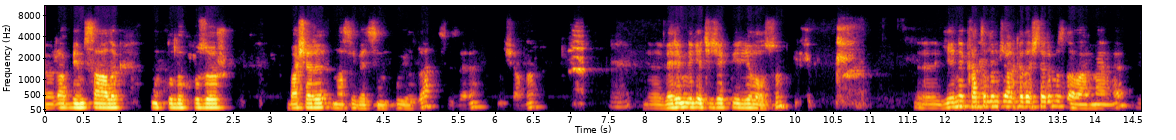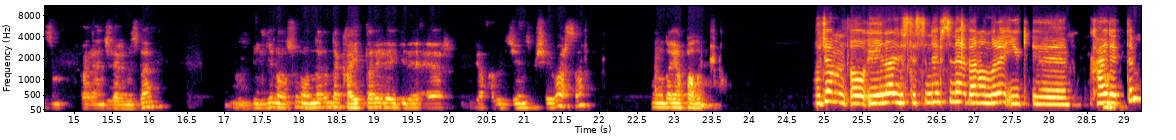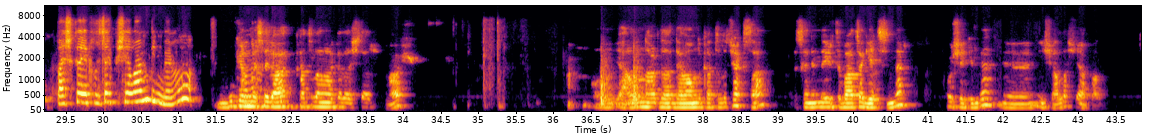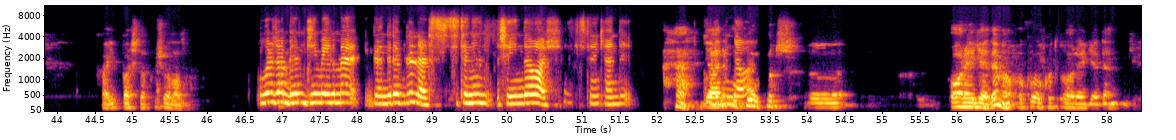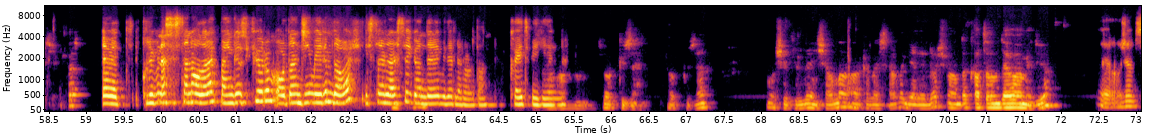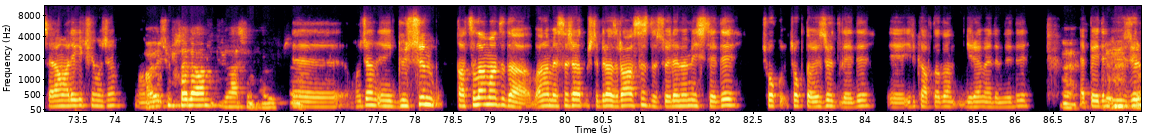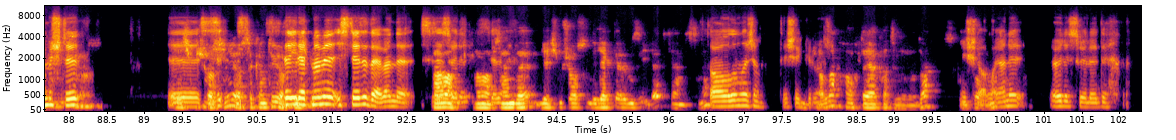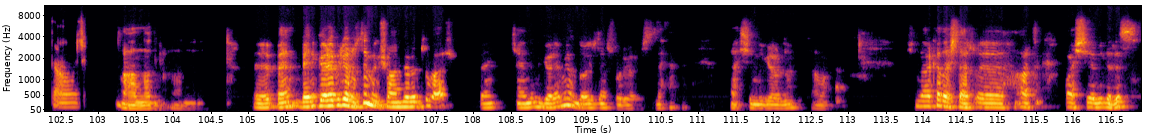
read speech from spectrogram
Rabbim sağlık, mutluluk, huzur, başarı nasip etsin bu yılda sizlere inşallah. Ee, Verimli geçecek bir yıl olsun. Ee, Yeni katılımcı arkadaşlarımız da var Merve, bizim öğrencilerimizden. Bilgin olsun. Onların da kayıtlarıyla ilgili eğer yapabileceğimiz bir şey varsa onu da yapalım. Hocam o üyeler listesinin hepsine ben onları yük- e, kaydettim. Başka yapılacak bir şey var mı bilmiyorum ama Bugün Tamam. mesela katılan arkadaşlar var. O- Ya onlar da devamlı katılacaksa seninle irtibata geçsinler. O şekilde e, inşallah şey yapalım. Kayıt başlatmış olalım. olur hocam benim Gmail'ime gönderebilirler. Sitenin şeyinde var. Sitenin kendi Heh, yani oku okut e, ORG değil mi? Oku okut ORG'den girecekler. evet kulübün asistanı olarak ben gözüküyorum. Oradan Gmail'im de var. İsterlerse gönderebilirler oradan kayıt bilgilerini. Çok güzel. Çok güzel. O şekilde inşallah arkadaşlar da gelirler. Şu anda katılım devam ediyor. Ee, hocam selamünaleyküm hocam. Aleykümselam Yasin. Aleykümselam. Ee, hocam e, Gülsüm katılamadı da bana mesaj atmıştı. Biraz rahatsızdı. Söylememi istedi. Çok çok da özür diledi. Ee, ilk haftadan giremedim dedi. evet. Epey de üzülmüştü. Ee, Geçmiş olsun. Yok, sıkıntı yok. size iletmemi istedi de ben de size Tamam, söylemek tamam. istedim. Sen de geçmiş olsun dileklerimizi ilet kendisine. Sağ olun hocam. Teşekkürler. İnşallah haftaya katılır o da. Sıkıntı İnşallah. olmaz. Yani öyle söyledi. tamam hocam. Anladım. anladım. Ee, ben beni görebiliyorsunuz değil mi? Şu an görüntü var. Ben kendimi göremiyorum da o yüzden soruyorum size. Heh, şimdi gördüm. Tamam. Şimdi arkadaşlar e, artık başlayabiliriz.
